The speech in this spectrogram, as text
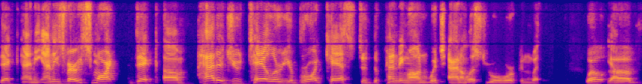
Dick, and, he, and he's very smart. Dick, um, how did you tailor your broadcast to depending on which analyst you were working with? Well, yeah. um,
